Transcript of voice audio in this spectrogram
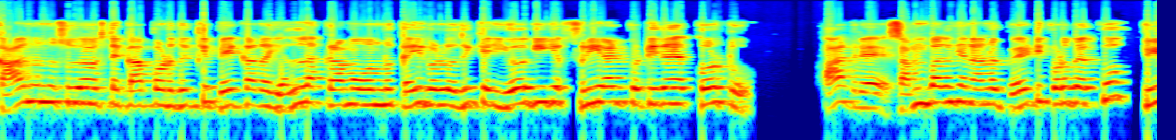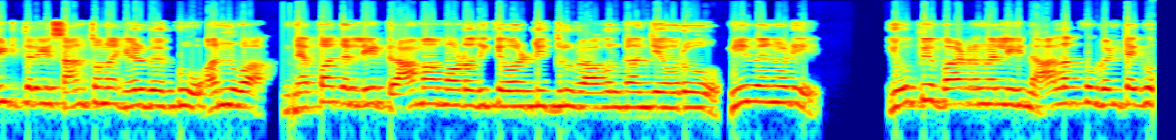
ಕಾನೂನು ಸುವ್ಯವಸ್ಥೆ ಕಾಪಾಡೋದಕ್ಕೆ ಬೇಕಾದ ಎಲ್ಲ ಕ್ರಮವನ್ನು ಕೈಗೊಳ್ಳೋದಕ್ಕೆ ಯೋಗಿಗೆ ಫ್ರೀ ಹ್ಯಾಂಡ್ ಕೊಟ್ಟಿದೆ ಕೋರ್ಟು. ಆದ್ರೆ ಸಂಬಲ್ಗೆ ನಾನು ಭೇಟಿ ಕೊಡಬೇಕು, ಪೀಡಿತರಿಗೆ ಸಾಂತ್ವನ ಹೇಳ್ಬೇಕು ಅನ್ನುವ ನೆಪದಲ್ಲಿ ಡ್ರಾಮಾ ಮಾಡೋದಕ್ಕೆ ಹೊರಟಿದ್ರು ರಾಹುಲ್ ಗಾಂಧಿ ಅವರು. ನೀವೇ ನೋಡಿ. ಯುಪಿ ಬಾರ್ಡರ್ನಲ್ಲಿ ನಾಲ್ಕು ಗಂಟೆಗೂ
